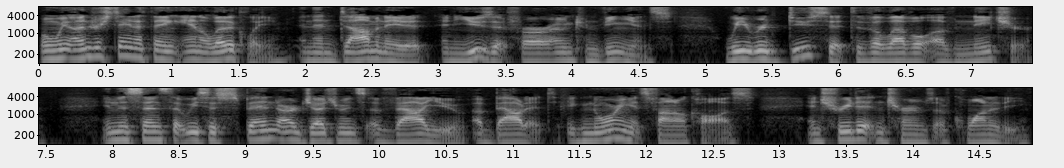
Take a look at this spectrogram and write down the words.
When we understand a thing analytically and then dominate it and use it for our own convenience, we reduce it to the level of nature, in the sense that we suspend our judgments of value about it, ignoring its final cause, and treat it in terms of quantity.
